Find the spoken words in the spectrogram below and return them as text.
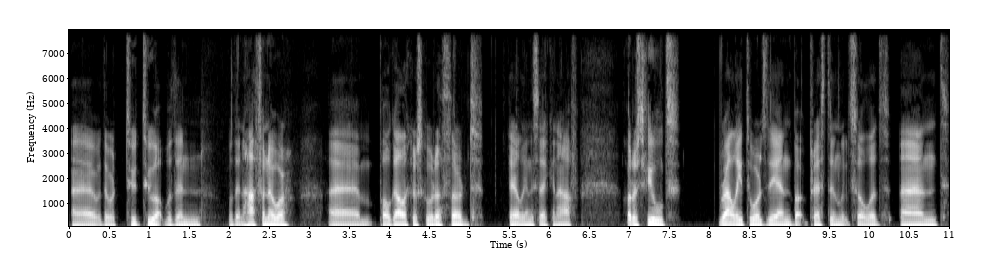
Uh, they were two two up within within half an hour. Um, Paul Gallagher scored a third early in the second half. Huddersfield rallied towards the end, but Preston looked solid. And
